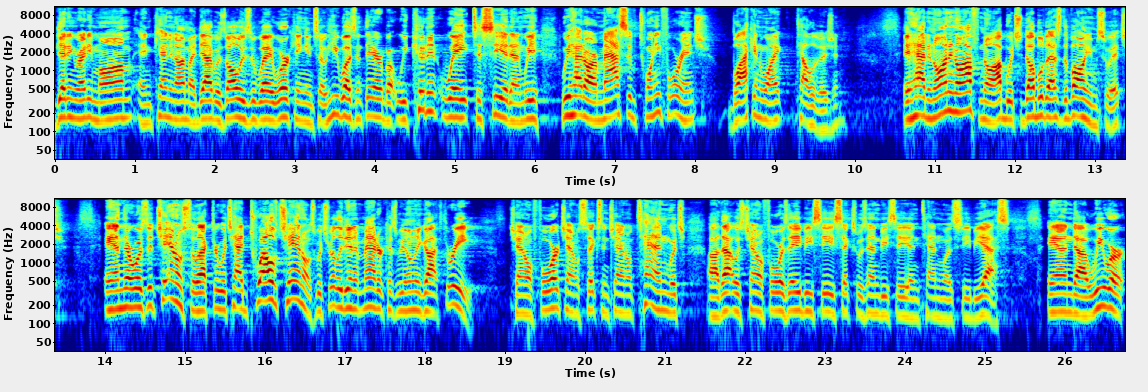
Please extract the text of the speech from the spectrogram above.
getting ready. Mom and Ken and I, my dad was always away working, and so he wasn't there, but we couldn't wait to see it. And we, we had our massive 24 inch black and white television. It had an on and off knob, which doubled as the volume switch. And there was a channel selector, which had 12 channels, which really didn't matter because we only got three. Channel 4, Channel 6, and Channel 10, which uh, that was Channel 4 was ABC, 6 was NBC, and 10 was CBS. And uh, we were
